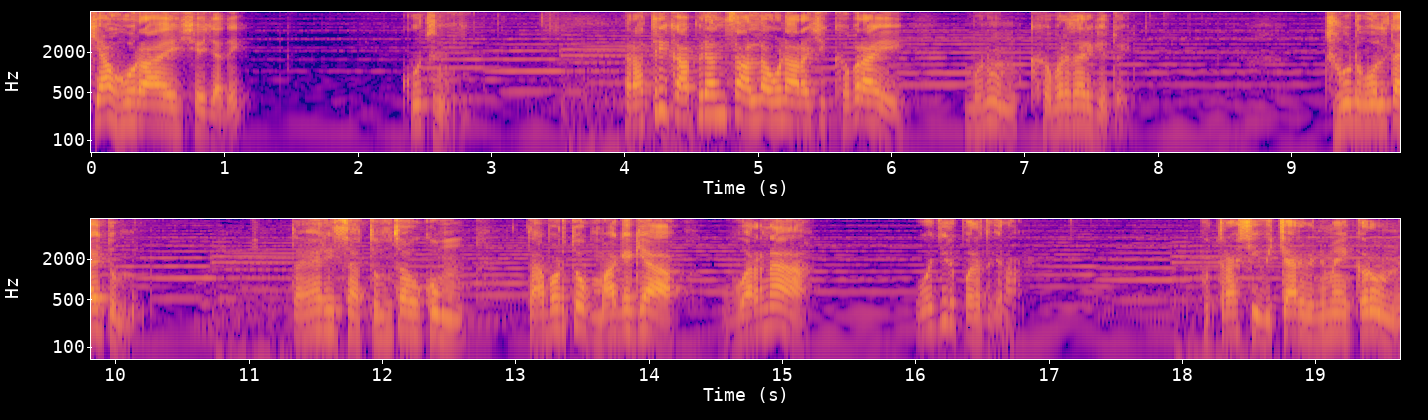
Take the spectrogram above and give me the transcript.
क्या हो रहा है शेहजादे कुछ नाही. रात्री कापिरांचा हल्ला होणार अशी खबर आहे म्हणून खबरदारी घेतोय. झूट बोलताय तुम्ही. तयारीचा तुमचा हुकूम ताबडतोब मागे घ्या वरना वजीर परत गेला. पुत्राशी विचार विनिमय करून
